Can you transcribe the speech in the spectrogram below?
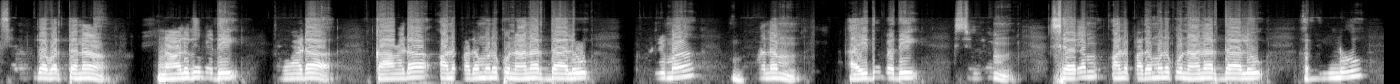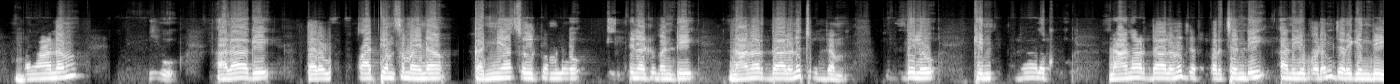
సత్ప్రవర్తన. నాలుగవది కాడ కాడ అను పదమునకు నానార్థాలు ప్రేమ బాణం ఐదవది శరం. శరం అను పదమునకు నానార్థాలు రెండు బాణం అలాగే తరువాత పాఠ్యాంశమైన కన్యాశుల్కంలో ఇచ్చినటువంటి నానార్థాలను చూద్దాం. ఇందులో కింది పదాలకు నానార్థాలను జతపరచండి అని ఇవ్వడం జరిగింది.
